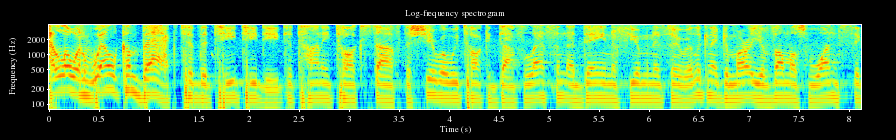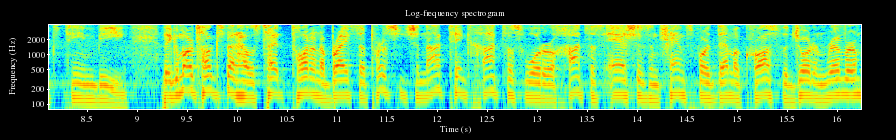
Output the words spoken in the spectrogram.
Hello and welcome back to the TTD, to Tani Talk Stuff, the shiur where we talk a daf lesson a day in a few minutes. Here we're looking at Gemara Yevamos 116b. The Gemara talks about how it's taught in a brisa, a person should not take chatas water or chatas ashes and transport them across the Jordan River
